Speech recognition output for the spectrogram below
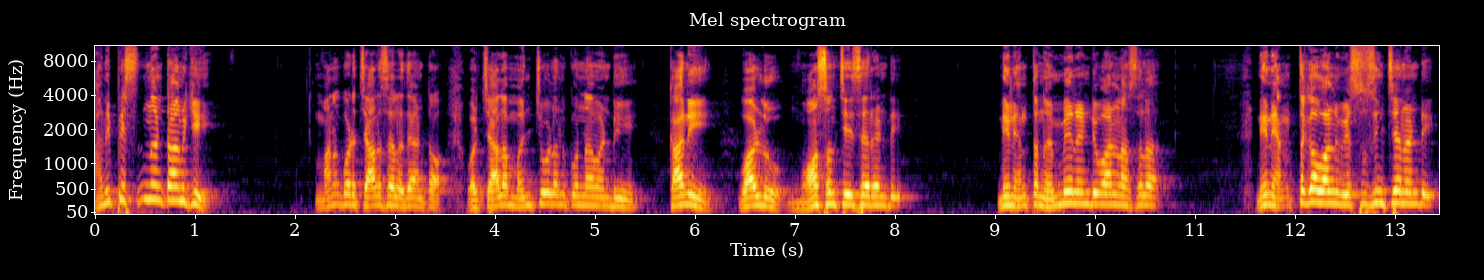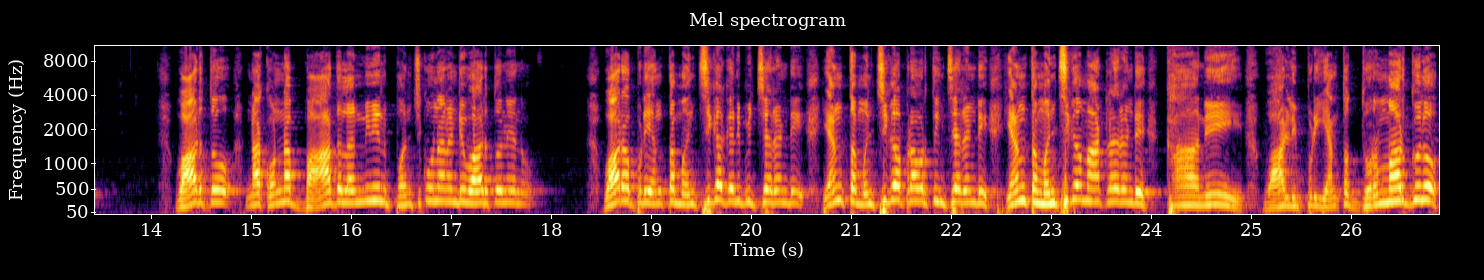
అనిపిస్తుందంట ఆమెకి. మనం కూడా చాలాసార్లు అదే అంటాం. వాళ్ళు చాలా మంచోళ్ళు అనుకున్నామండి కానీ వాళ్ళు మోసం చేశారండి. నేను ఎంత నమ్మానండి వాళ్ళని అసలు. నేను ఎంతగా వాళ్ళని విశ్వసించానండి. వారితో నాకున్న బాధలన్నీ నేను పంచుకున్నానండి వారితో నేను. వారు అప్పుడు ఎంత మంచిగా కనిపించారండి ఎంత మంచిగా ప్రవర్తించారండి ఎంత మంచిగా మాట్లాడారండి. కానీ వాళ్ళు ఇప్పుడు ఎంత దుర్మార్గులో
